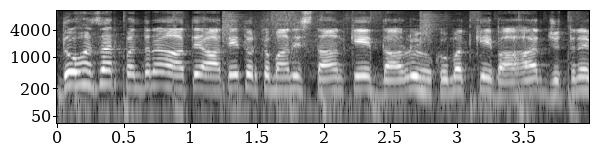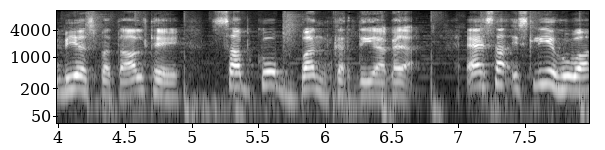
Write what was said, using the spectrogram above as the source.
2015 आते आते तुर्कमानिस्तान के दारुल हुकूमत के बाहर जितने भी अस्पताल थे, सबको बंद कर दिया गया। ऐसा इसलिए हुआ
